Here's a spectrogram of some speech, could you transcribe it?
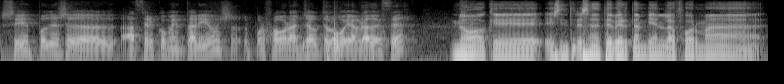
sí, ¿puedes eh, hacer comentarios? Por favor, Ángel, te lo voy a agradecer. No, que es interesante ver también la forma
